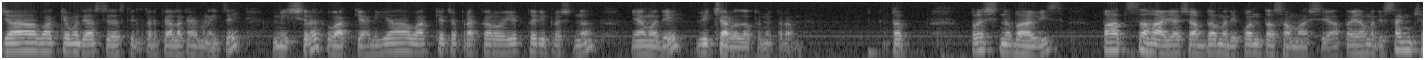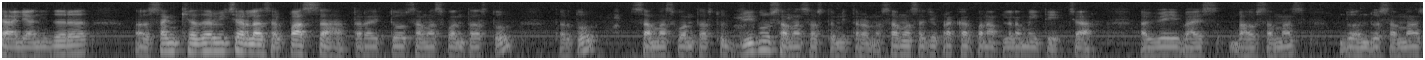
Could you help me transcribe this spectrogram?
ज्या वाक्यामध्ये असे असतील तर त्याला काय म्हणायचंय? मिश्र वाक्य. आणि या वाक्याच्या प्रकारावर एक तरी प्रश्न यामध्ये विचारला जातो मित्रांनो. तर प्रश्न बावीस. पाच सहा या शब्दामध्ये कोणता समास आहे? आता यामध्ये संख्या आली आणि जर संख्या जर विचारला असेल पाच सहा तर तो समास कोणता असतो? तर तो समास कोणता असतो? द्विगु समास असतो मित्रांनो. समासाचे प्रकार पण आपल्याला माहिती आहे. चार. अव्ययी भाय भाव समास द्वंद्व समास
